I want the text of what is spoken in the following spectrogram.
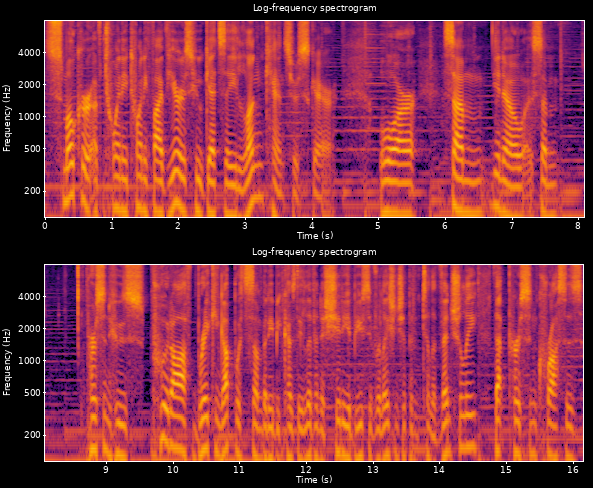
smoker of 20, 25 years who gets a lung cancer scare or some, you know, some person who's put off breaking up with somebody because they live in a shitty abusive relationship until eventually that person crosses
